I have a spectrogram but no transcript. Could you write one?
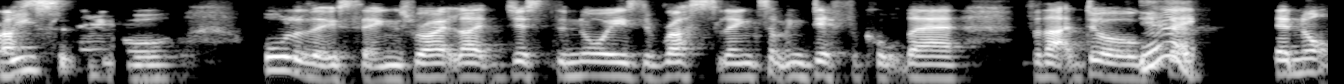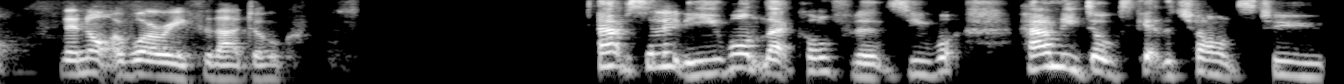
recently. all of those things, right? Like just the noise, the rustling, something difficult there for that dog. Yeah. They, they're not they're not a worry for that dog absolutely you want that confidence you want how many dogs get the chance to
